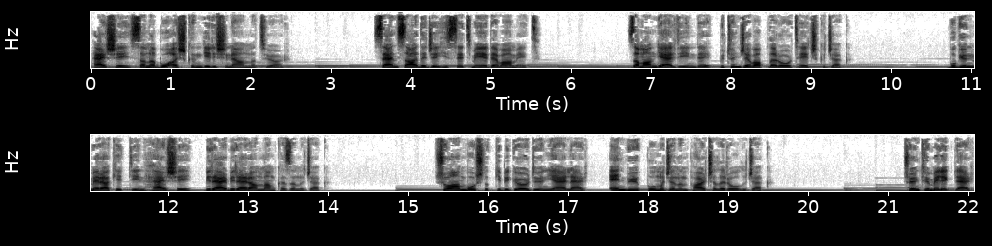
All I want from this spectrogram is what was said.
Her şey sana bu aşkın gelişini anlatıyor. Sen sadece hissetmeye devam et. Zaman geldiğinde bütün cevaplar ortaya çıkacak. Bugün merak ettiğin her şey birer birer anlam kazanacak. Şu an boşluk gibi gördüğün yerler en büyük bulmacanın parçaları olacak. Çünkü melekler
